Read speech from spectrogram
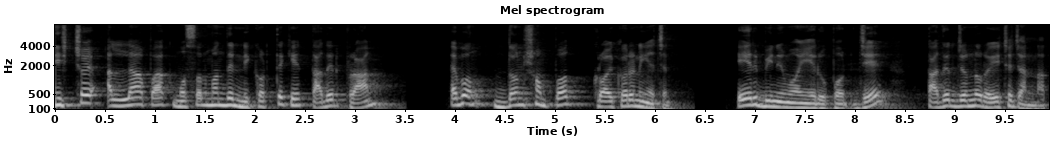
নিশ্চয় আল্লাহ পাক মুসলমানদের নিকট থেকে তাদের প্রাণ এবং ধন সম্পদ ক্রয় করে নিয়েছেন। এর বিনিময়ের উপর যে তাদের জন্য রয়েছে জান্নাত।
